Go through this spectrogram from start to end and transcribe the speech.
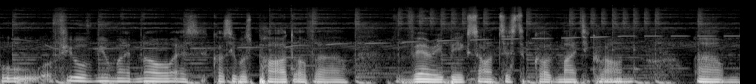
who a few of you might know as because he was part of a very big sound system called Mighty Crown, um,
